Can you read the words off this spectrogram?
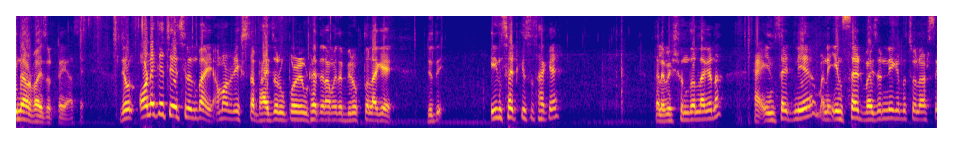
ইনার ভাইজরটাই আছে। যেমন অনেকে চেয়েছিলেন, ভাই, আমার এক্সট্রা ভাইজর উপরে উঠাইতে আমাদের বিরক্ত লাগে। যদি ইনসাইড কিছু থাকে, তাহলে বেশ সুন্দর লাগে না? হ্যাঁ ইনসাইড নিয়ে মানে ইনসাইড ভাইজর নিয়ে কিন্তু চলে আসছে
